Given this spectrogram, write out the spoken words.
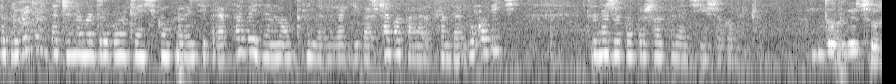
Dobry wieczór. Zaczynamy drugą część konferencji prasowej. Ze mną trener Legii Warszawa, pan Aleksander Wukowicz. Trenerze, poproszę o ocenę dzisiejszego meczu. Dobry wieczór.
